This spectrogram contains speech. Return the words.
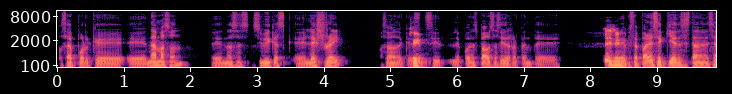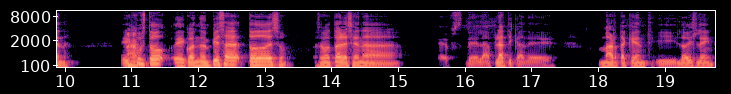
o sea, porque eh, en Amazon eh, no sé si ubicas el X-Ray. O sea, de que si le pones pausa así de repente. Eh, pues te aparece quiénes están en escena. Eh, justo eh, cuando empieza todo eso, o sea, toda la escena pues, de la plática de Marta Kent y Lois Lane.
